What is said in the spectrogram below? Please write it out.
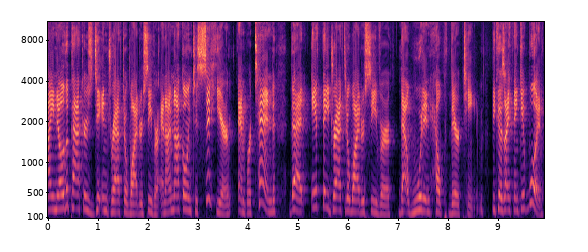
I know the Packers didn't draft a wide receiver, and I'm not going to sit here and pretend that if they drafted a wide receiver, that wouldn't help their team, because I think it would.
